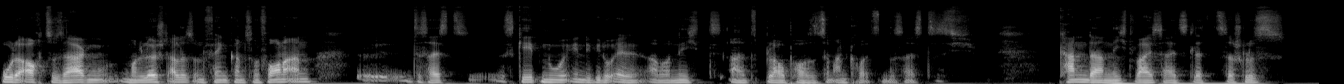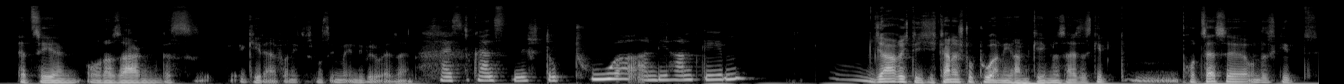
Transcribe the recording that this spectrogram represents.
oder auch zu sagen, man löscht alles und fängt ganz von vorne an. Äh, Das heißt, es geht nur individuell, aber nicht als Blaupause zum Ankreuzen. Das heißt, ich kann da nicht Weisheitsletzter Schluss erzählen oder sagen. Das geht einfach nicht. Das muss immer individuell sein. Das heißt, du kannst eine Struktur an die Hand geben. Ja, richtig. Ich kann eine Struktur an die Hand geben. Das heißt, es gibt Prozesse und es gibt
